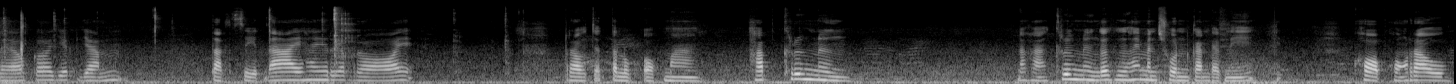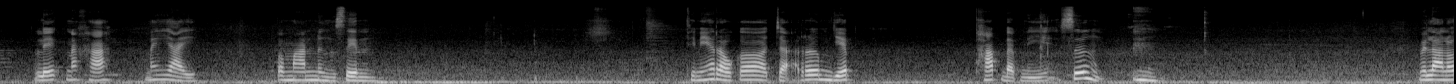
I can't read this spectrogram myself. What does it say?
แล้วก็เย็บย้ำตัดเศษได้ให้เรียบร้อย เราจะตลบออกมาพับครึ่งหนึ่งนะคะ ครึ่งหนึ่งก็คือให้มันชนกันแบบนี้ ขอบของเราเล็กนะคะ ไม่ใหญ่ประมาณ 1 เซน ทีนี้เราก็จะเริ่มเย็บทับแบบนี้ ซึ่ง เวลาเรา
